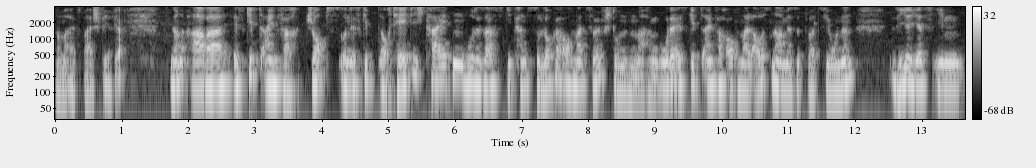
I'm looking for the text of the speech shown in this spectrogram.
Nochmal als Beispiel. Ja. Ja, aber es gibt einfach Jobs und es gibt auch Tätigkeiten, wo du sagst, die kannst du locker auch mal zwölf Stunden machen. Oder es gibt einfach auch mal Ausnahmesituationen, siehe jetzt eben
